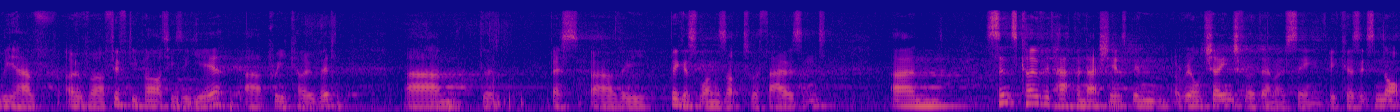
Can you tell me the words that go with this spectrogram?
We have over 50 parties a year uh, pre-COVID. Um, the, best, uh, the biggest one's up to a thousand. And since COVID happened, actually, it's been a real change for the demo scene because it's not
